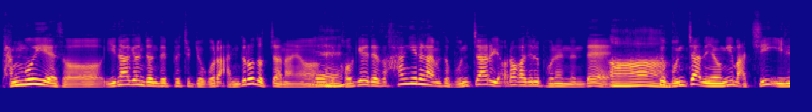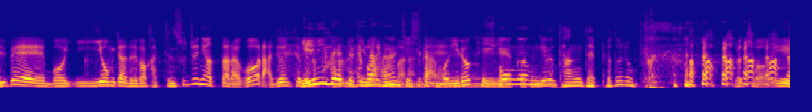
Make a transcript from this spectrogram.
당무위에서 이낙연 전 대표 측 요구를 안 들어줬잖아요. 예. 거기에 대해서 항의를 하면서 문자를 여러 가지를 보냈는데 아. 그 문자 내용이 마치 일베 뭐 이용자들과 같은 수준이었다라고 라디오 인터뷰에서 일베들이나 발언을 하는 짓이다. 뭐 이렇게 얘기했거든요. 송영길 당 대표도 좀 그렇죠. 이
